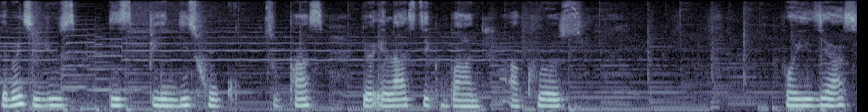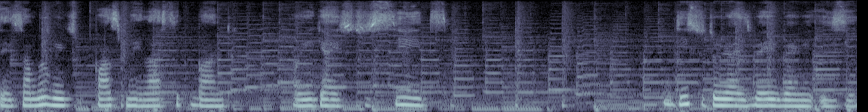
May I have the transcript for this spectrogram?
We're going to use this pin this hook to pass your elastic band across. For easy access i'm just going to pass my elastic band. For you guys to see it this tutorial is very very easy.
